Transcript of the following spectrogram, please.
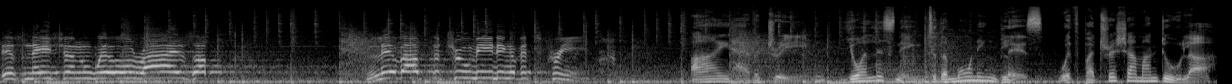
this nation will rise up and live out the true meaning of its creed. I have a dream. You are listening to The Morning Bliss with Patricia Mandula.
